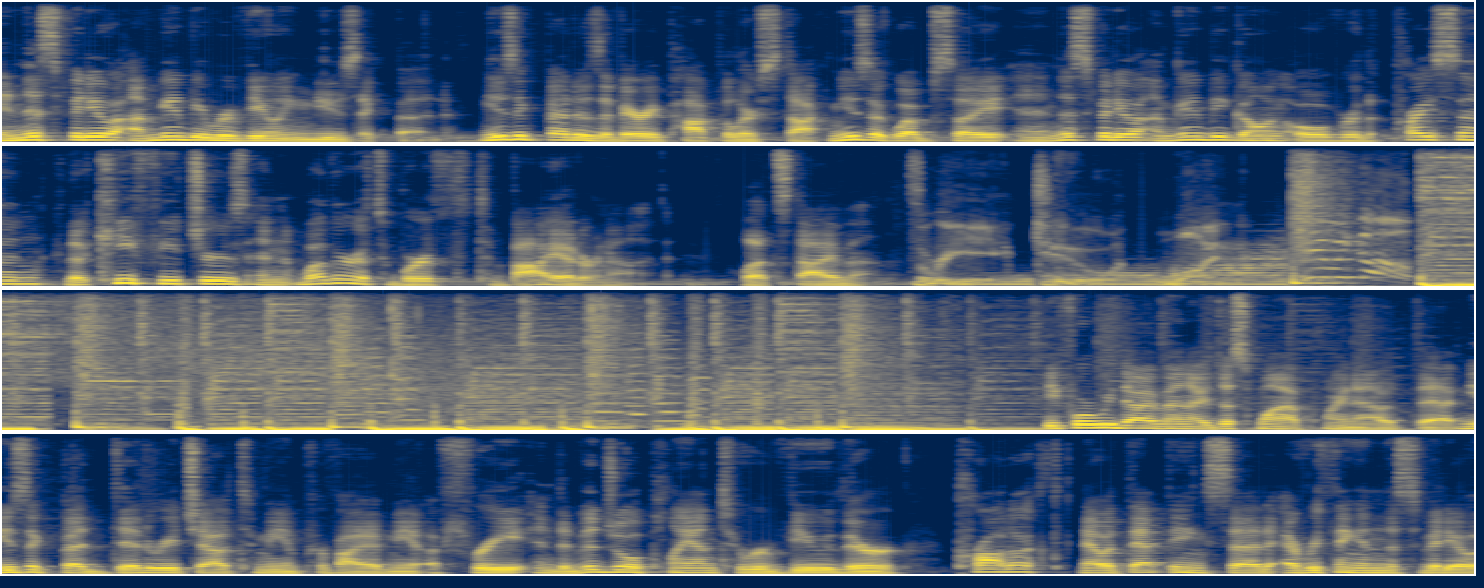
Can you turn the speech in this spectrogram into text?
In this video, I'm going to be reviewing MusicBed. MusicBed is a very popular stock music website, and in this video, I'm going to be going over the pricing, the key features, and whether it's worth to buy it or not. Let's dive in. Three, two, one. Before we dive in, I just want to point out that MusicBed did reach out to me and provided me a free individual plan to review their product. Now with that being said, everything in this video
